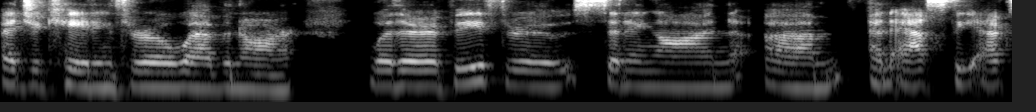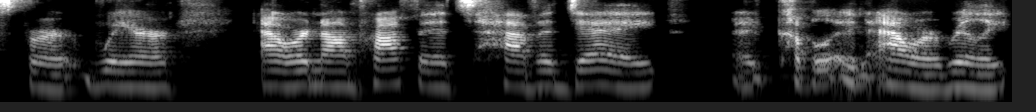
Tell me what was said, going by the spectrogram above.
educating through a webinar, whether it be through sitting on um, an Ask the Expert, where our nonprofits have a day a couple an hour really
